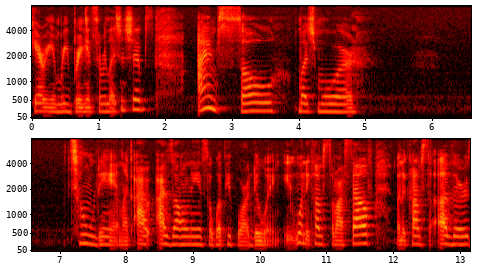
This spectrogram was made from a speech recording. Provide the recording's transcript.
carry and we bring into relationships, I am so much more tuned in. Like I, I zone into what people are doing when it comes to myself, when it comes to others,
